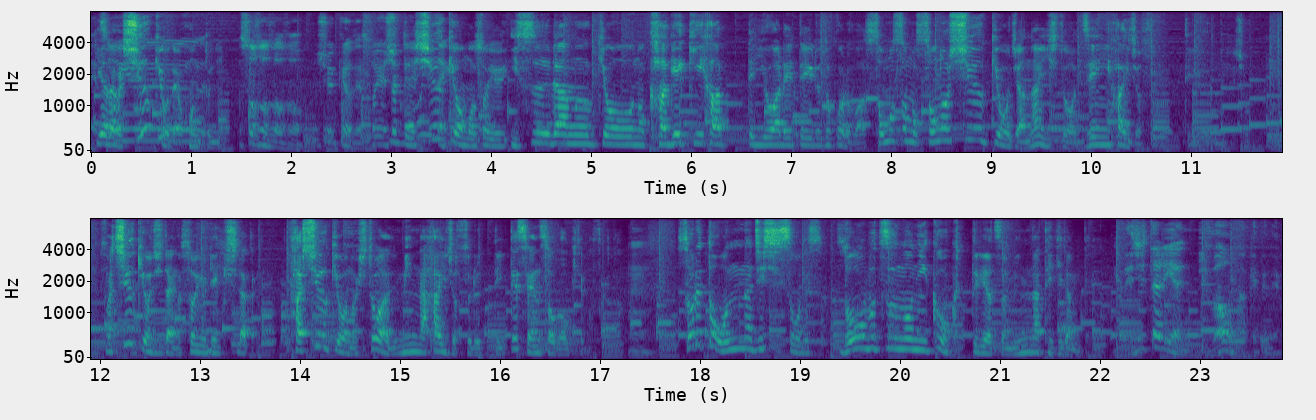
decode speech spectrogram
ね。いやだから宗教だよ本当に。そうそうそうそう。宗教でそういうだって宗も教もそういうイスラム教の過激派って言われているところはそもそもその宗教じゃない人は全員排除するっていう意味でしょ、まあ、宗教自体がそういう歴史だから。他宗教の人はみんな排除するって言って戦争が起きてますから。うそれと同じ思想です。動物の肉を食ってるやつはみんな敵だみたいな。んベジタリアンに輪をかけてね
